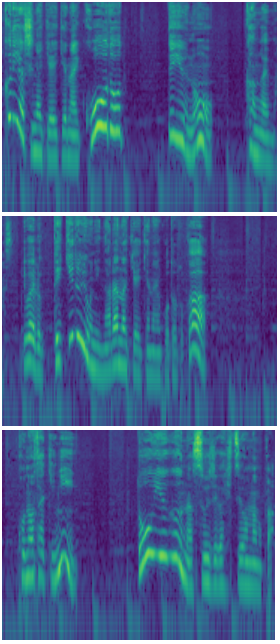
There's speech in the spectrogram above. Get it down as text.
クリアしなきゃいけない行動っていうのを考えます。いわゆるできるようにならなきゃいけないこととかこの先にどういう風な数字が必要なのか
